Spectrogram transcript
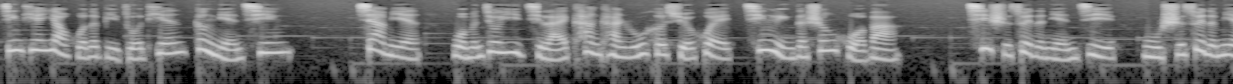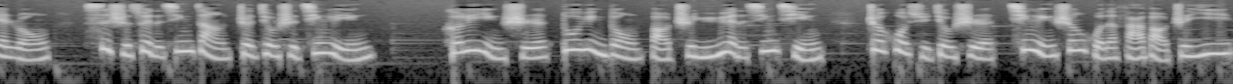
今天要活得比昨天更年轻。下面。我们就一起来看看如何学会清零的生活吧。七十岁的年纪，五十岁的面容，四十岁的心脏，这就是清零。合理饮食，多运动，保持愉悦的心情，这或许就是清零生活的法宝之一。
